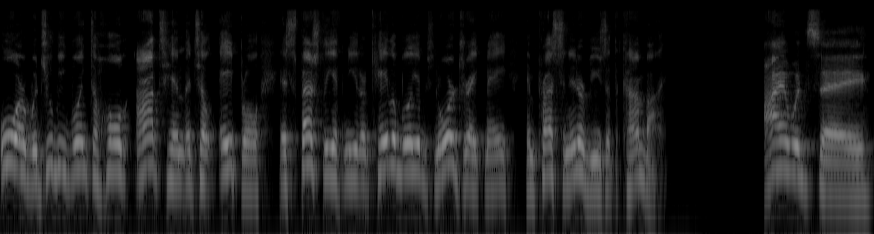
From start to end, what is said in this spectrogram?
or would you be willing to hold on to him until April, especially if neither Caleb Williams nor Drake Maye impress in interviews at the combine? I would say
